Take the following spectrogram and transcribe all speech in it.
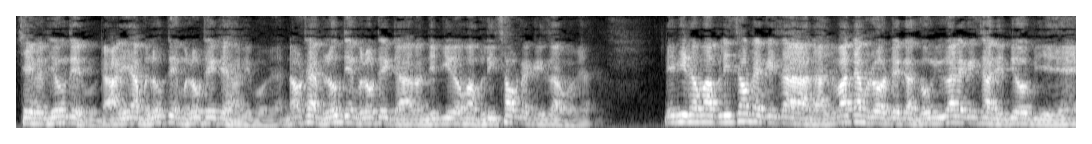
အချိန်မဖြုံးသင့်ဘူးဒါတွေကမလုတ်သင့်မလုတ်ထိတ်တဲ့ဟာတွေပေါ့ဗျာနောက်ထပ်မလုတ်သင့်မလုတ်ထိတ်တာကတော့နေပြည်တော်မှာဗလီဆောက်တဲ့ကိစ္စပေါ့ဗျာနေပြည်တော်မှာဗလီဆောက်တဲ့ကိစ္စကဒါမြမတက်မတော်အတွက်ကဂုံယူရတဲ့ကိစ္စတွေပြောပြီးရင်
